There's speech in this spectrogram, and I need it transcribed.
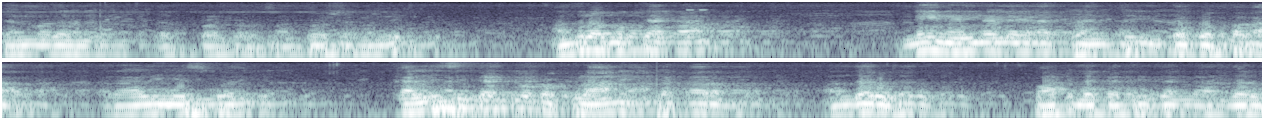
జన్మదినం జరుపుకోవడం సంతోషం ఉంది. అందులో ముఖ్యంగా నేను ఎమ్మెల్యే అయినప్పటి నుంచి ఇంత గొప్పగా ర్యాలీ చేసుకొని కలిసి కట్టి ఒక ప్లానింగ్ ప్రకారం అందరూ పార్టీలకు అతీతంగా అందరూ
